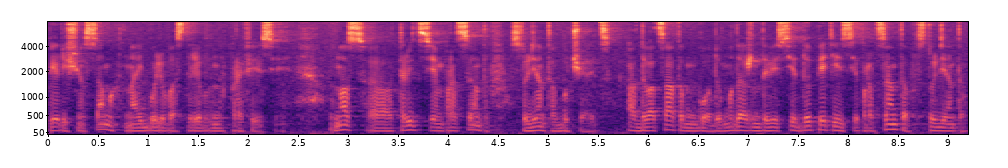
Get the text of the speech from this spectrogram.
перечню самых наиболее востребованных профессий. У нас э, 37% студентов обучается, а к 2020 году мы должны довести до 50% студентов,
